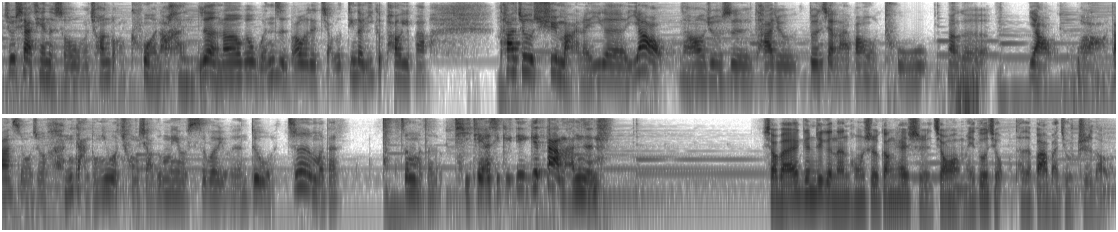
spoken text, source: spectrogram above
就夏天的时候我们穿短裤，然后很热，然后个蚊子把我的脚都叮到一个泡一泡，他就去买了一个药，然后就是他就蹲下来帮我涂那个药，哇！当时我就很感动，因为我从小都没有试过有人对我这么的。这么的体贴，而且一个大男人。小白跟这个男同事刚开始交往没多久，他的爸爸就知道了。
